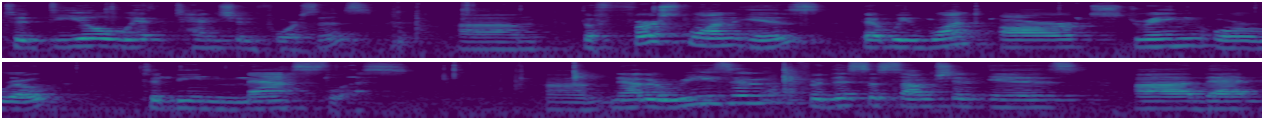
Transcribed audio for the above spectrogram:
to deal with tension forces. Um, the first one is that we want our string or rope to be massless. Um, now, the reason for this assumption is uh, that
